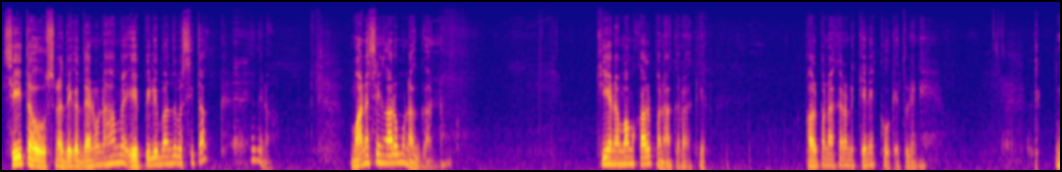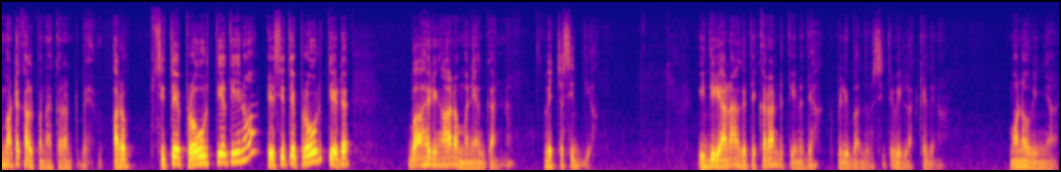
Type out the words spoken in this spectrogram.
සීත හෝ උෂ්ණ දෙක දැනුණාම ඒ පිළිබඳව සිතක් හැදෙනවා. මනසින් අරමුණක් ගන්න. කියන මම කල්පනා කරා කියලා. කල්පනා කරන්න කෙනෙක් ඕක ඇතුලේ නේ. මට කල්පනා කරන්න බෑ. අර සිතේ ප්‍රවෘත්තිය තියෙනවා. ඒ සිතේ ප්‍රවෘත්තියට බාහිරින් ආරම්භණයක් ගන්න. වෙච්ච සිද්ධියක්. ඉදිරි අනාගතේ කරන්න තියෙන දෙයක් පිළිබඳව සිතවිල්ලක් හැදෙනවා. මනෝ විඥාන.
